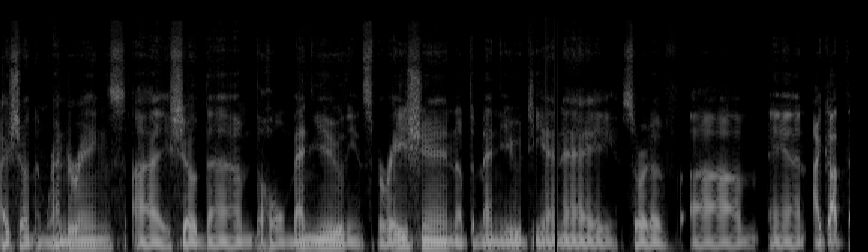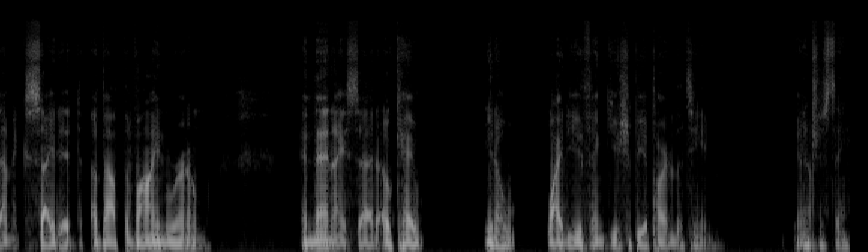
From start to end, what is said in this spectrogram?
i showed them renderings i showed them the whole menu the inspiration of the menu dna sort of um and i got them excited about the vine room and then i said okay you know why do you think you should be a part of the team you know? Interesting.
